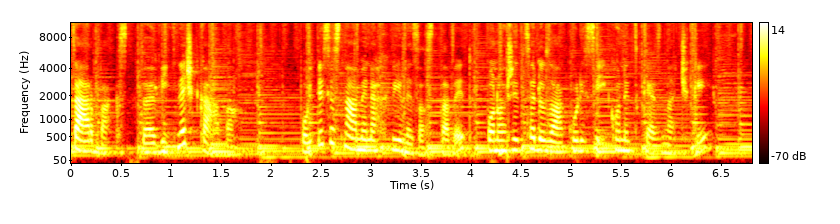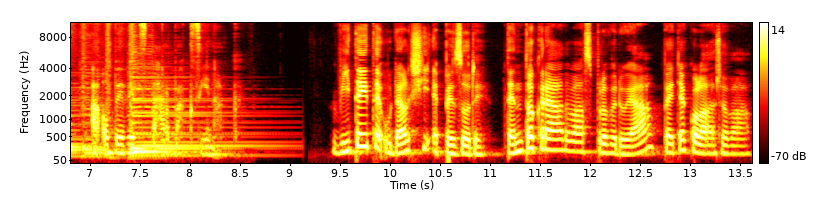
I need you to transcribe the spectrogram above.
Starbucks, to je víc než káva. Pojďte se s námi na chvíli zastavit, ponořit se do zákulisí ikonické značky a objevit Starbucks jinak. Vítejte u další epizody. Tentokrát vás provedu já, Péťa Kolářová.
